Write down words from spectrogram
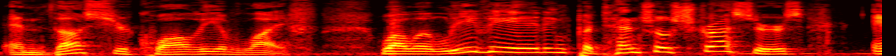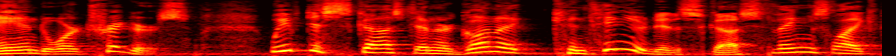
and thus your quality of life while alleviating potential stressors and or triggers. We've discussed and are going to continue to discuss things like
